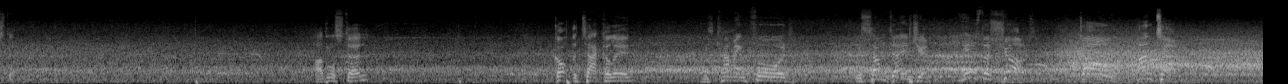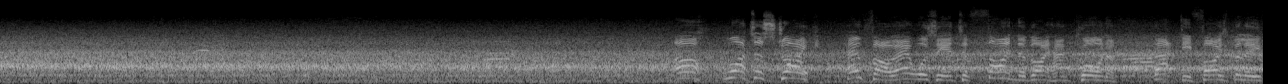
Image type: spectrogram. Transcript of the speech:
McAllister. Huddlestone. Got the tackle in. He's coming forward with some danger. Here's the shot. Goal, Hunter. Oh, what a strike! How far out was he? And to find the right-hand corner, that defies belief.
